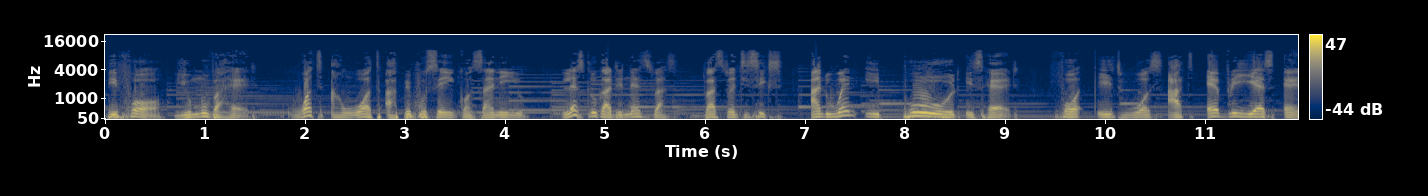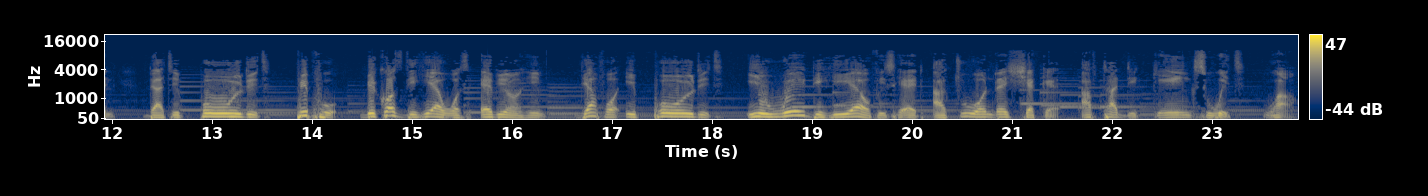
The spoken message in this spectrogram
before you move ahead. What and what are people saying concerning you? Let's look at the next verse, verse 26. And when he pulled his head, for it was at every year's end that he pulled it. People, because the hair was heavy on him, therefore he pulled it. He weighed the hair of his head at 200 shekel after the king's weight. Wow.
